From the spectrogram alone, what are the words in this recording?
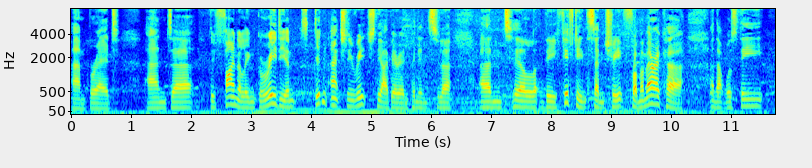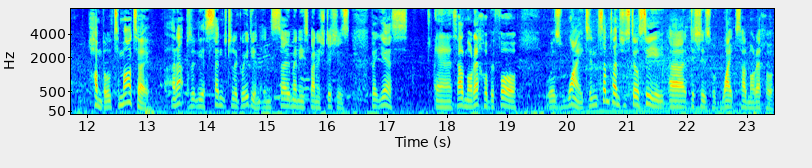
and bread. And uh, the final ingredient didn't actually reach the Iberian Peninsula until the 15th century from America, and that was the humble tomato, an absolutely essential ingredient in so many Spanish dishes. But yes, uh, salmorejo before was white, and sometimes you still see uh, dishes with white salmorejo.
